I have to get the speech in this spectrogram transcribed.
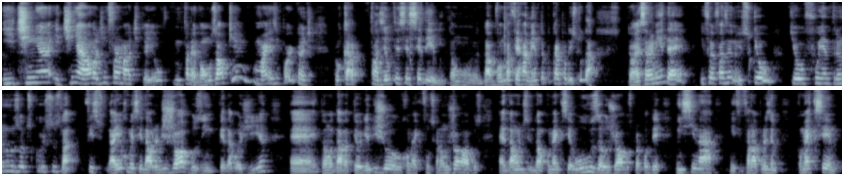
E tinha, e tinha aula de informática. E eu falei, vamos usar o que é mais importante para o cara fazer o TCC dele. Então, vamos dar ferramenta para o cara poder estudar. Então essa era a minha ideia e foi fazendo isso que eu, que eu fui entrando nos outros cursos lá. Fiz, aí eu comecei a dar aula de jogos em pedagogia, é, então eu dava teoria de jogo, como é que funcionam os jogos, é, da onde, da, como é que você usa os jogos para poder ensinar, e falar, por exemplo, como é que você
